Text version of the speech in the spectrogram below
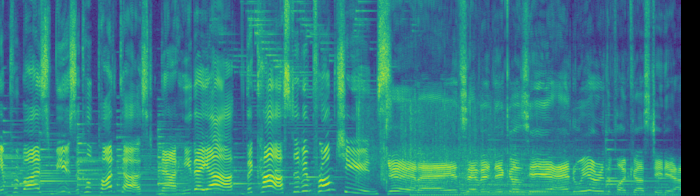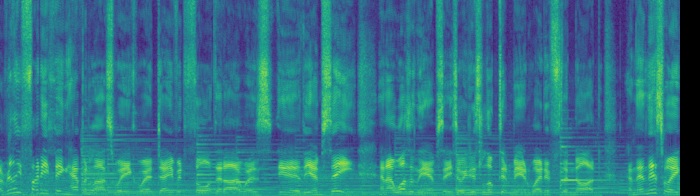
improvised musical podcast. Now here they are, the cast of Impromptunes. G'day, it's Evan Nichols here, and we are in the podcast studio. A really funny thing happened last week where David thought that I was yeah, the MC, and I wasn't the MC, so he just looked at me and waited for the nod. And then this week,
